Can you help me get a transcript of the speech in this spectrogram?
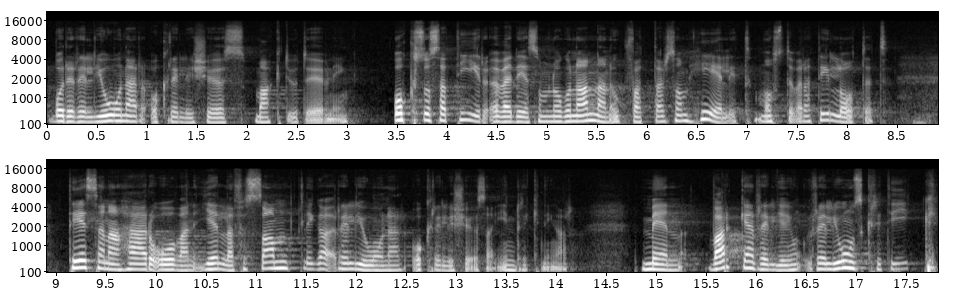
både religioner och religiös maktutövning. Också satir över det som någon annan uppfattar som heligt måste vara tillåtet. Teserna här ovan gäller för samtliga religioner och religiösa inriktningar. Men varken religionskritik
